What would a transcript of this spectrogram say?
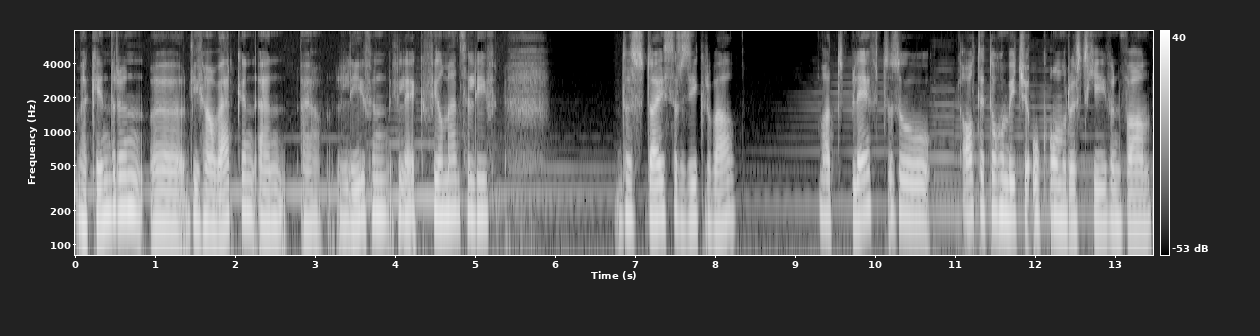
met kinderen uh, die gaan werken en uh, leven gelijk veel mensen leven. Dus dat is er zeker wel. Maar het blijft zo altijd toch een beetje ook onrust geven van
